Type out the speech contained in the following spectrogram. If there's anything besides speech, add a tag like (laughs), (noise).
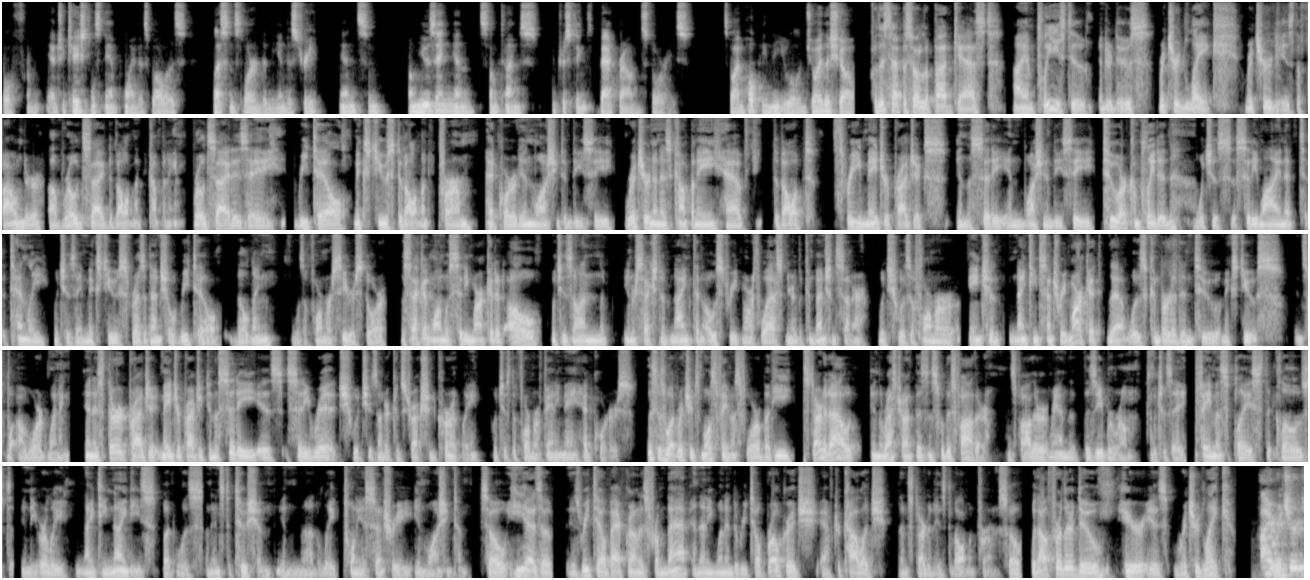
both from educational standpoint as well as lessons learned in the industry, and some amusing and sometimes interesting background stories. So I'm hoping that you will enjoy the show. For this episode of the podcast, I am pleased to introduce Richard Lake. Richard is the founder of Roadside Development Company. Roadside is a retail mixed use development firm headquartered in Washington, D.C. Richard and his company have developed three major projects in the city in Washington, D.C. Two are completed, which is a city line at Tenley, which is a mixed use residential retail building. It was a former Sears store. The second one was City Market at O, which is on the intersection of 9th and O Street Northwest near the convention center, which was a former ancient 19th century market that was converted into mixed use. It's award winning. And his third project, major project in the city is City Ridge, which is under construction currently, which is the former Fannie Mae headquarters. This is what Richard's most famous for, but he started out in the restaurant business with his father. His father ran the, the Zebra Room, which was a famous place that closed in the early 1990s, but was an institution in uh, the late 20th century in Washington. So he has a his retail background is from that, and then he went into retail brokerage after college, then started his development firm. So, without further ado, here is Richard Lake. Hi, Richard.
